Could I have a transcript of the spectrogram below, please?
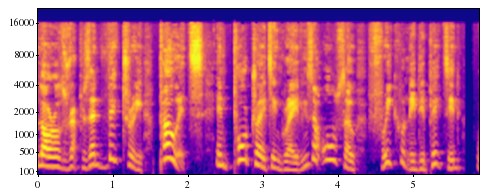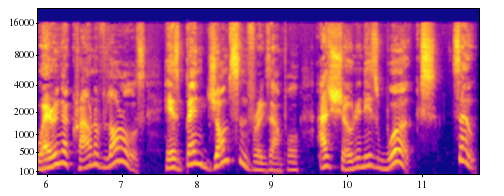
Laurels represent victory. Poets in portrait engravings are also frequently depicted wearing a crown of laurels. Here's Ben Jonson, for example, as shown in his works. So,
